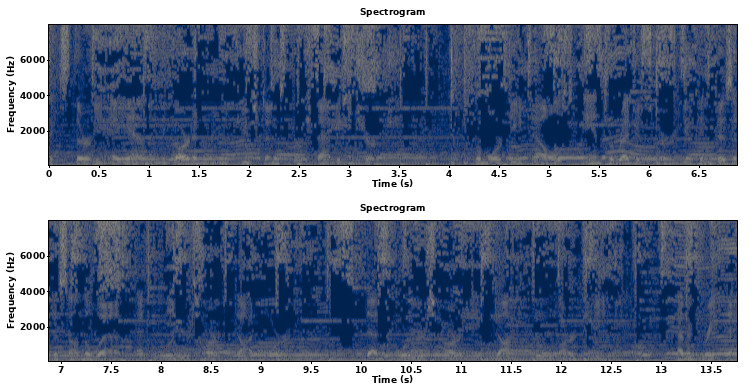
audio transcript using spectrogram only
at 6:30 a.m. in the garden room of Houston's First Baptist Church. For more details and to register, you can visit us on the web at warriorsheart.org. That's warriorsheart.org. Have a great day.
